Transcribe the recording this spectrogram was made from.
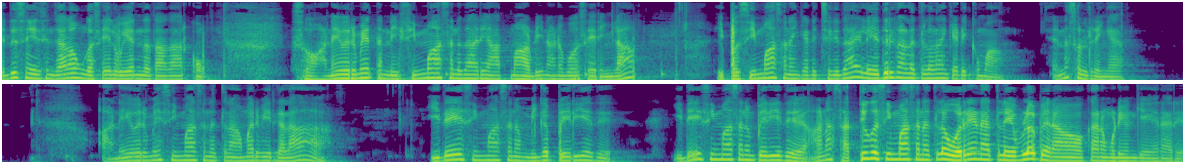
எது செய் செஞ்சாலும் உங்கள் செயல் உயர்ந்ததாக தான் இருக்கும். ஸோ அனைவருமே தன்னை சிம்மாசனதாரி ஆத்மா அப்படின்னு அனுபவம் செய்கிறீங்களா இப்போ சிம்மாசனம் கிடைச்சிக்குதா இல்லை எதிர்காலத்தில் தான் கிடைக்குமா? என்ன சொல்கிறீங்க அனைவருமே சிம்மாசனத்தில் அமர்வீர்களா? இதே சிம்மாசனம் மிக பெரியது. இதே சிம்மாசனம் பெரியது. ஆனால் சத்தியுக சிம்மாசனத்தில் ஒரே நேரத்தில் எவ்வளோ பேர் உட்கார முடியும்னு கேட்குறாரு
